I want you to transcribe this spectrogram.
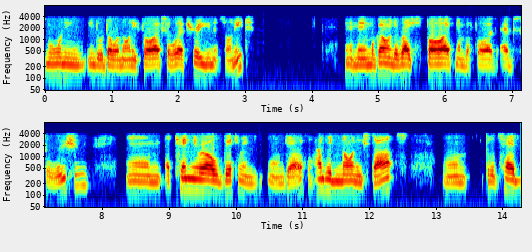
morning into a dollar ninety five. So we'll have three units on it, and then we'll go on to race five, number five, Absolution. Um, a ten-year-old veteran, um, Gareth, 190 starts, um, but it's had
